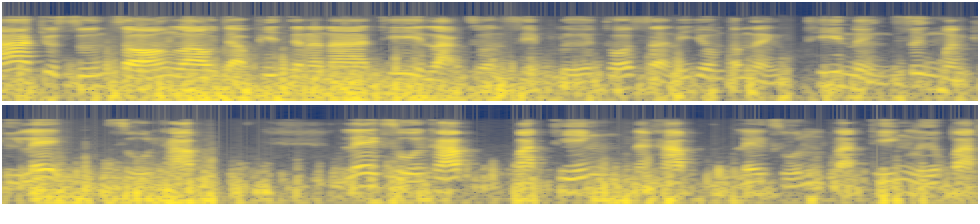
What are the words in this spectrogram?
5.02 เราจะพิจารณาที่หลักส่วน 10 หรือทศนิยมตำแหน่งที่ 1 ซึ่งมันคือเลข 0 ครับ เลข 0 ครับ ปัดทิ้งนะครับ เลข 0 ปัดทิ้งหรือปัด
